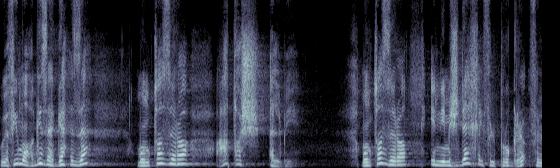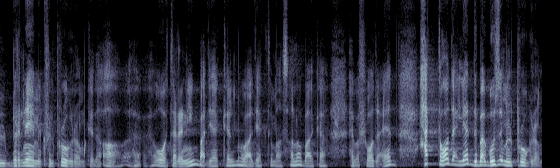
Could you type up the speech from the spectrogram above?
ويبقى في معجزة جاهزة منتظرة عطش قلبي. منتظرة إني مش داخل في ال program في البرنامج في ال program كده. آه هو ترانيم بعديها كلمة وبعديها اجتماع صلاة وبعد كده هيبقى في وضع يد. حتى وضع اليد بقى جزء من ال program.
